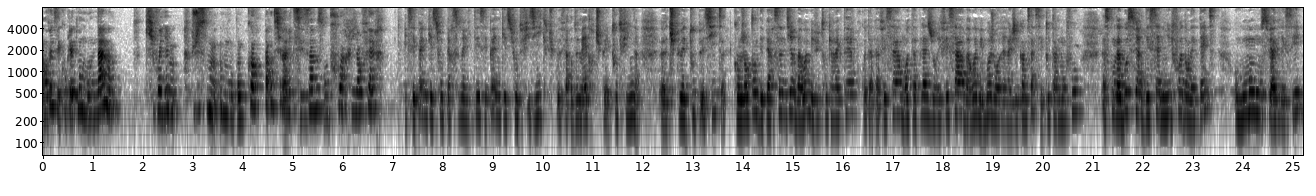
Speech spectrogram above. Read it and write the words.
en fait, c'est complètement mon âme qui voyait juste mon, corps partir avec ses âmes sans pouvoir rien faire. Et que c'est pas une question de personnalité, c'est pas une question de physique, tu peux faire 2 mètres, tu peux être toute fine, euh, tu peux être toute petite. Quand j'entends des personnes dire bah ouais mais vu ton caractère, pourquoi t'as pas fait ça? Moi ta place j'aurais fait ça, bah ouais mais moi j'aurais réagi comme ça, c'est totalement faux. Parce qu'on a beau se faire des scènes mille fois dans la tête, au moment où on se fait agresser,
